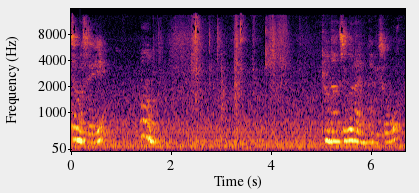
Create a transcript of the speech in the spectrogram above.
しもし？うん。今日何時ぐらいになりそう？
